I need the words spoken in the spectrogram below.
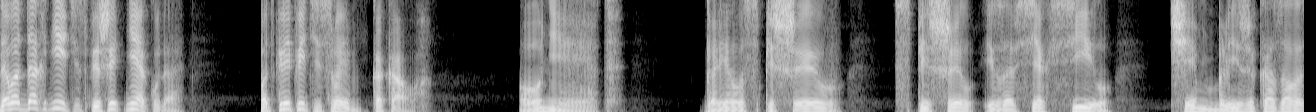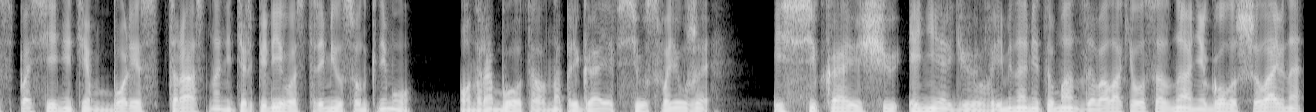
Да вы отдохните, спешить некуда. Подкрепитесь своим какао. О нет. Горелов спешил, спешил изо всех сил. Чем ближе казалось спасение, тем более страстно, нетерпеливо стремился он к нему. Он работал, напрягая всю свою уже иссякающую энергию. Временами туман заволакивал сознание, голос Шилавина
